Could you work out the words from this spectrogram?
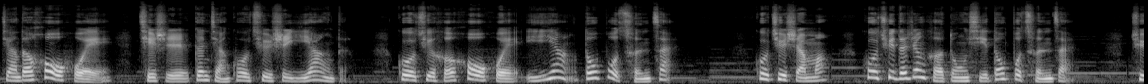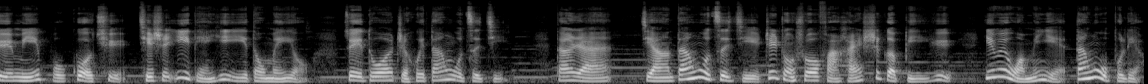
讲到后悔，其实跟讲过去是一样的。过去和后悔一样都不存在。过去什么？过去的任何东西都不存在。去弥补过去，其实一点意义都没有，最多只会耽误自己。当然，讲耽误自己这种说法还是个比喻，因为我们也耽误不了。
